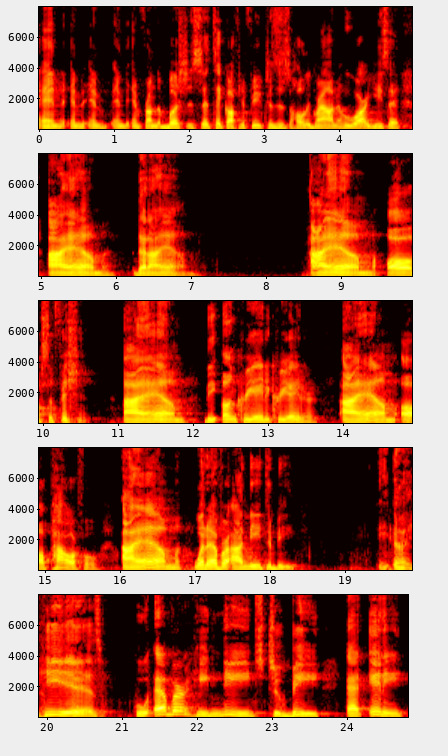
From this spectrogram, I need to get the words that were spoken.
And, and, and, and, and from the bush, it said, Take off your feet because this is the holy ground. And who are you? He said, I am that I am. I am all sufficient. I am the uncreated creator. I am all powerful. I am whatever I need to be. He, uh, he is whoever he needs to be at any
